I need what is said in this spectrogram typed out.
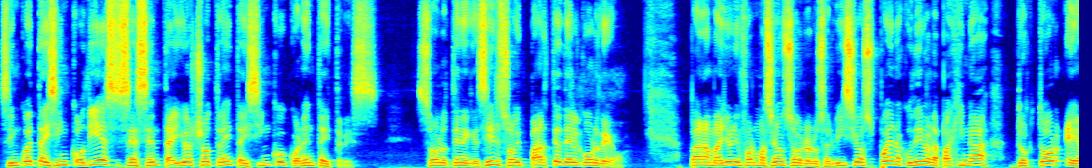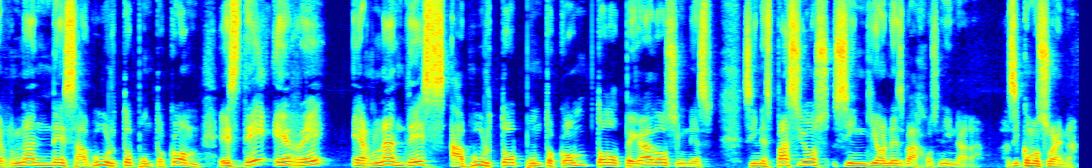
55 10 68 35 43. Solo tiene que decir soy parte del gordeo. Para mayor información sobre los servicios pueden acudir a la página drhernandezaburto.com. Es DR hernandezaburto.com, todo pegado, sin, sin espacios, sin guiones bajos ni nada, así como suena.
